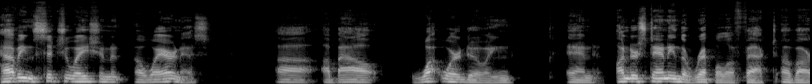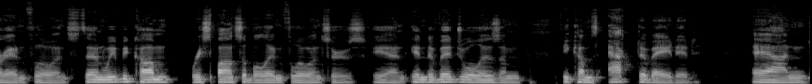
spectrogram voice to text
having situation awareness uh, about what we're doing and understanding the ripple effect of our influence, then we become responsible influencers and individualism becomes activated and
